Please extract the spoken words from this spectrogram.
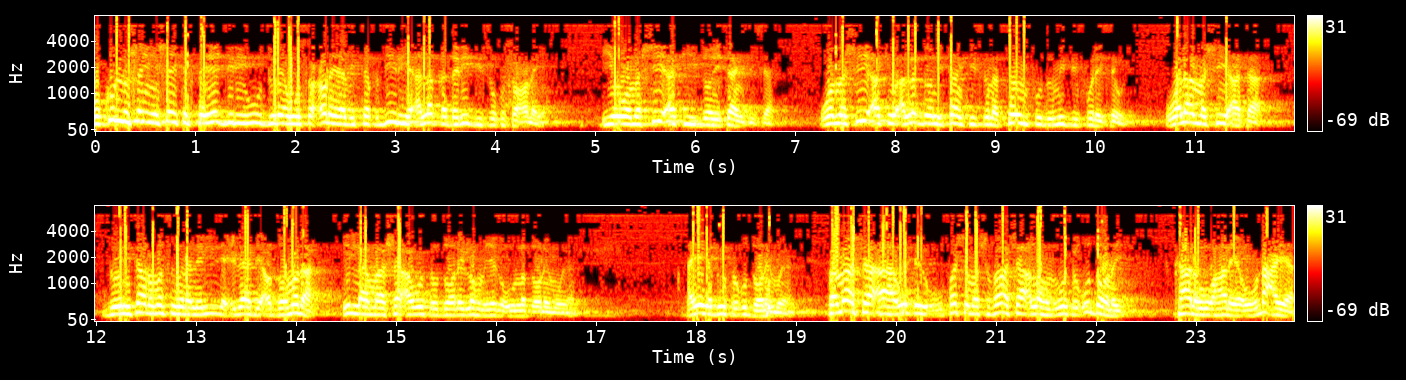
wa kullu shayin shay kasta yajri wuu dure wuu soconayaa bitaqdiirihi alla qadaridiisuu ku soconaya ومشيئته ألا دونيتان كيسونا تنفذ مدي فليسوي ولا مشيئة دونيتان مسونا للعباد الضمرة إلا ما شاء وحو دوني لهم يقول الله دوني مويا. أي أيها دوني دوني مويا. فما شاء وحو فشما شاء اللهم وحو دوني كان كانوا أهانيا ودعيا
